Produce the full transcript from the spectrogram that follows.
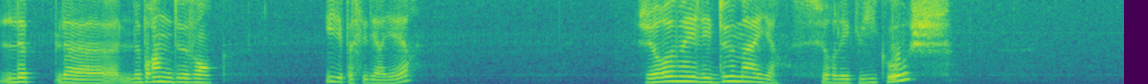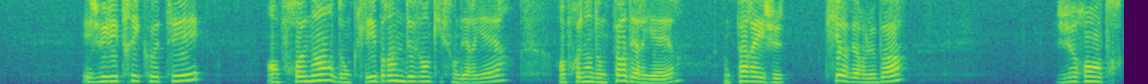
le, brin de devant, il est passé derrière. Je remets les deux mailles sur l'aiguille gauche. Et je vais les tricoter en prenant donc les brins de devant qui sont derrière, en prenant donc par derrière. Donc pareil, je tire vers le bas, je rentre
